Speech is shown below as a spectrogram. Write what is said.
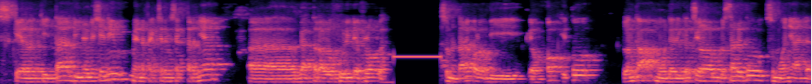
scale kita di Indonesia ini manufacturing sektornya nggak uh, terlalu fully developed lah. Sementara kalau di Tiongkok itu lengkap, mau dari kecil besar itu semuanya ada.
